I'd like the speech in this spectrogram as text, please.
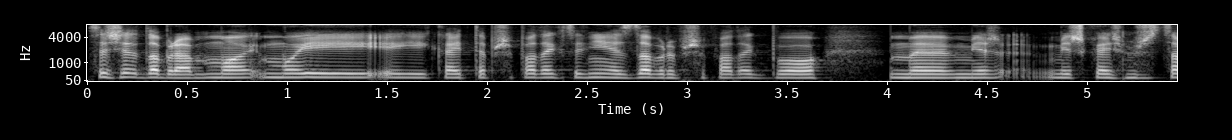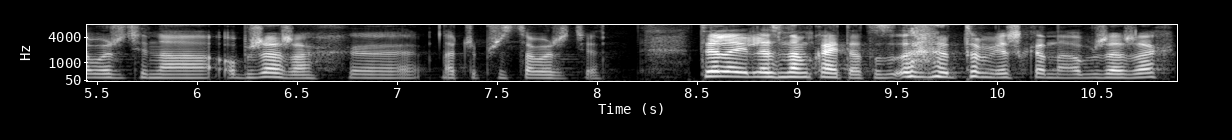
w sensie, dobra, mój, mój Kajte przypadek to nie jest dobry przypadek, bo my mie mieszkaliśmy przez całe życie na obrzeżach, e, znaczy przez całe życie. Tyle, ile znam Kajta, to, to mieszka na obrzeżach.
